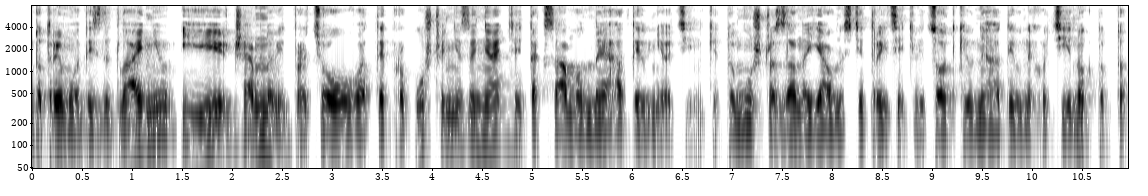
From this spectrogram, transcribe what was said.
дотримуватись дедлайнів і чемно відпрацьовувати пропущені заняття і так само негативні оцінки, тому що за наявності 30% негативних оцінок, тобто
